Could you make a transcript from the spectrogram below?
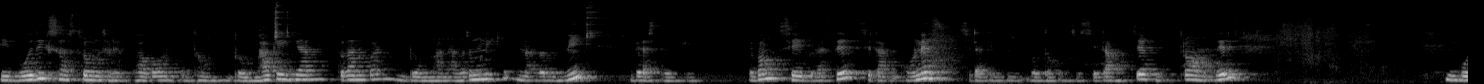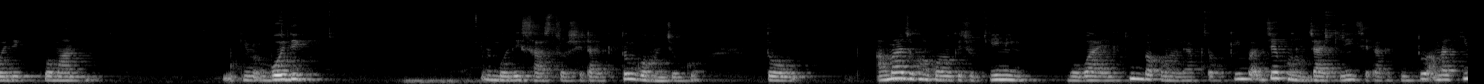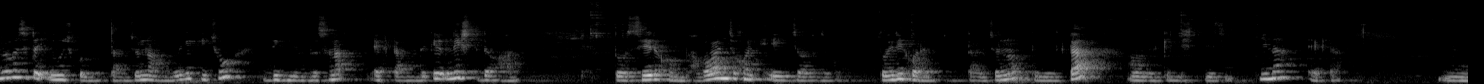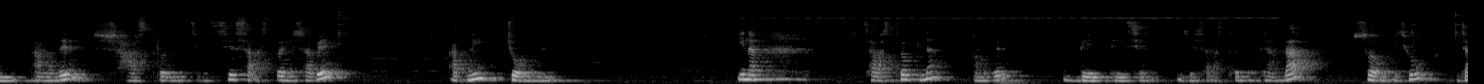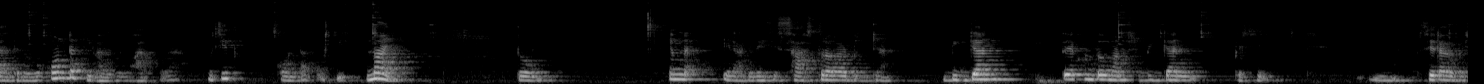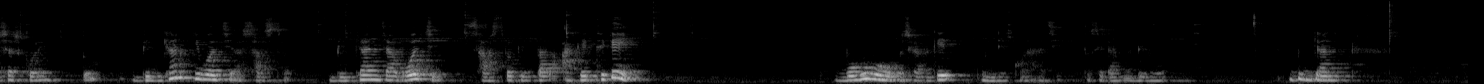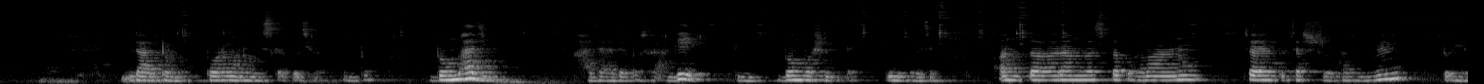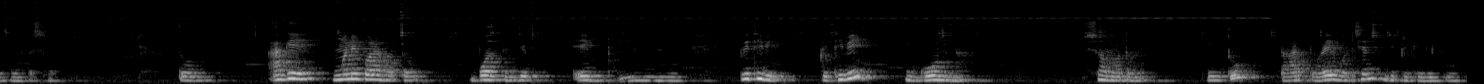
এই বৈদিক শাস্ত্র অনুসারে ভগবান প্রথম ব্রহ্মাকে জ্ঞান প্রদান করেন, ব্রহ্মা নারদমুনিকে, নারদমুনি ব্যাসদেবকে। এবং সেই ব্যাসদেব, সেটা গণেশ, সেটাকে লিপিবদ্ধ করছে। সেটা হচ্ছে একমাত্র আমাদের বৈদিক প্রমাণ কিংবা বৈদিক বৈদিক শাস্ত্র সেটা কিন্তু গ্রহণযোগ্য। তো আমরা যখন কোনো কিছু কিনি, মোবাইল কিংবা কোনো ল্যাপটপ কিংবা যে কোনো যাই কিনি সেটাকে কিন্তু আমরা কীভাবে সেটা ইউজ করব, তার জন্য আমাদেরকে কিছু দিক নির্দেশনা একটা আমাদেরকে লিস্ট দেওয়া হয়। তো সেরকম ভগবান যখন এই জগৎ তৈরি করেন, তার জন্য তিনি একটা আমাদেরকে লিস্ট দিয়েছেন। কি না? একটা আমাদের শাস্ত্র দিয়েছেন। সে শাস্ত্র হিসাবে আপনি চলবেন। কিনা শাস্ত্র কিনা আমাদের বেদ দিয়েছেন। যে শাস্ত্রের মধ্যে আমরা সব কিছু জানতে পারব। কোনটা কীভাবে ব্যবহার করা উচিত, কোনটা উচিত নয়। তো আমরা এর আগে দেখেছি শাস্ত্র আবার বিজ্ঞান। বিজ্ঞান, তো এখন তো মানুষ বিজ্ঞান বেশি সেটাকে বিশ্বাস করে। তো বিজ্ঞান কি বলছে আর শাস্ত্র? বিজ্ঞান যা বলছে, শাস্ত্র কিন্তু তার আগের থেকেই বহু বহু বছর আগে উল্লেখ করা আছে। তো সেটা আমরা দেখব। বিজ্ঞান ডালটন পরমাণু আবিষ্কার করেছিল। কিন্তু ব্রহ্মাজি হাজার হাজার বছর আগে তিনি ব্রহ্মসূত্রে তিনি বলেছেন, অন্তরঙ্গস্থ পরমাণু চয়ন্ত আমার মনে নেই। তো এরকম একটা তো আগে মনে করা হতো, বলতেন যে এই পৃথিবী পৃথিবী গোল না, সমতল। কিন্তু তারপরে বলছেন যে পৃথিবী গোল।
